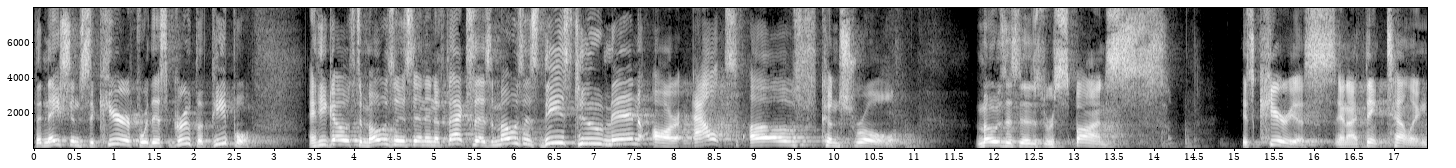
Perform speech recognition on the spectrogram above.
the nation secure for this group of people. And he goes to Moses and, in effect, says, Moses, these two men are out of control. Moses' response is curious and I think telling.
